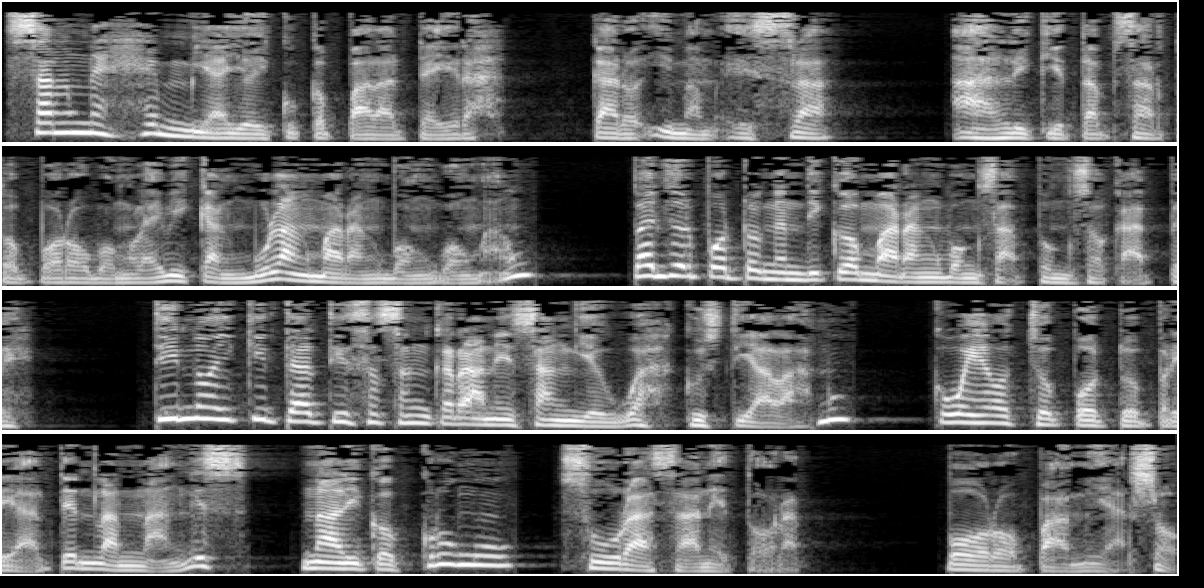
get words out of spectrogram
Sang Nehemia yaiku kepala daerah karo Imam Esra ahli kitab sarta para wong Lewi kang mulang marang wong-wong mau banjur padha ngendika marang wong sak bangsa kabeh. Dina iki dadi sesengkerane Sang Yewah Gusti Allahmu kowe aja padha prihatin lan nangis nalika krungu surasane Torat. Para pamirsa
